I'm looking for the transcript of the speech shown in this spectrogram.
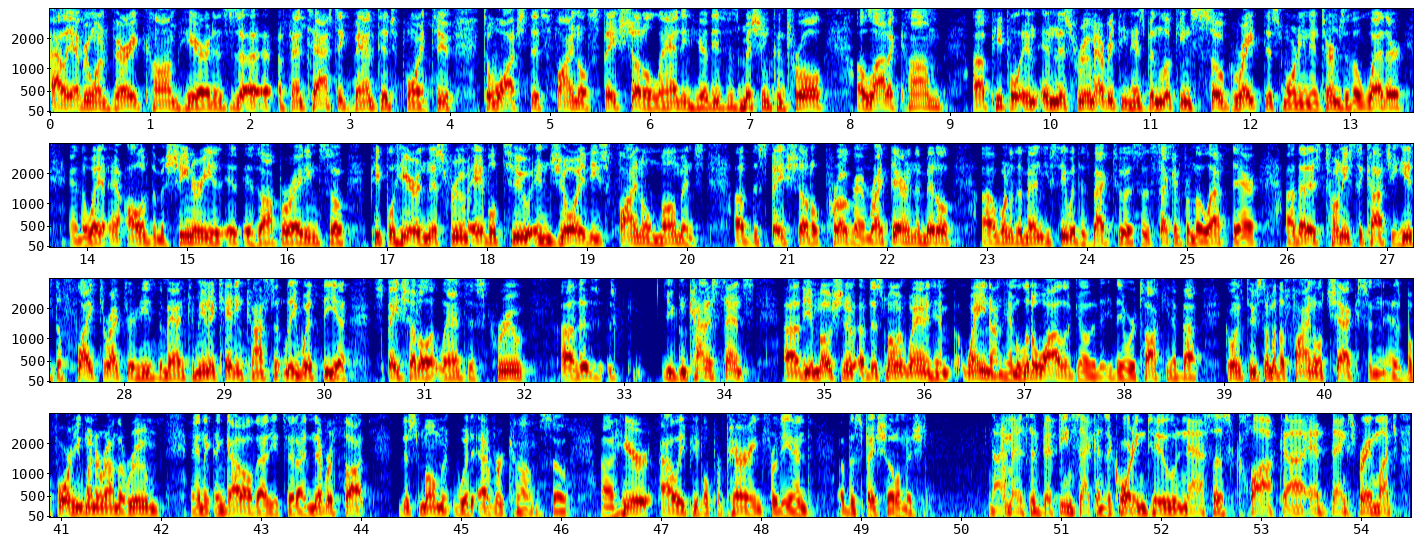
Ali, everyone very calm here, and this is a, a, fantastic vantage point to to watch this final space shuttle landing here. This is mission control. A lot of calm uh, people in, in this room. Everything has been looking so great this morning in terms of the weather and the way all of the machinery is, is operating. So people here in this room able to enjoy these final moments of the space shuttle program. Right there in the middle, uh, one of the men you see with his back to us, the second from the left there, uh, that is Tony Ceccacci. He's the flight director. He's the man communicating constantly with the uh, Space Shuttle Atlantis crew. Uh, you can kind of sense uh, the emotion of, of, this moment weighing him. Weighing on him. A little while ago, they, they, were talking about going through some of the final checks, and as, before he went around the room and, and got all that, he said, "I never thought this moment would ever come." So uh, here, Ali, people preparing for the end of the space shuttle mission. Nine minutes and 15 seconds, according to NASA's clock. Uh, Ed, thanks very much.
